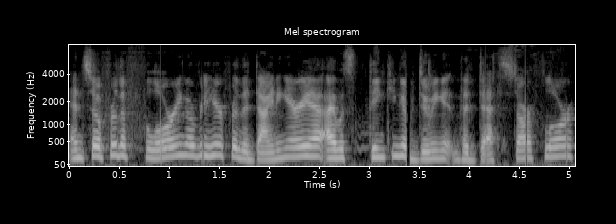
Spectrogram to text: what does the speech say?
And so for the flooring over here for the dining area, I was thinking of doing it the Death Star floor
